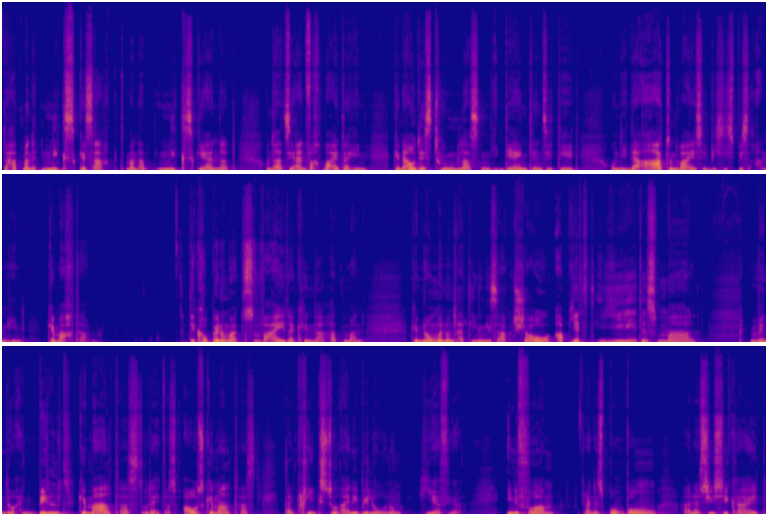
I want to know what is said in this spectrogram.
Da hat man nichts gesagt, man hat nichts geändert und hat sie einfach weiterhin genau das tun lassen in der Intensität und in der Art und Weise, wie sie es bis anhin gemacht haben. Die Gruppe Nummer zwei der Kinder hat man genommen und hat ihnen gesagt, schau, ab jetzt jedes Mal, wenn du ein Bild gemalt hast oder etwas ausgemalt hast, dann kriegst du eine Belohnung hierfür. In Form eines Bonbon, einer Süßigkeit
